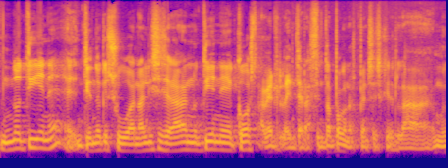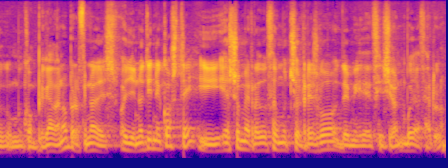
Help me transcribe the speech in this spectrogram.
no tiene, entiendo que su análisis será, no tiene coste. A ver, la interacción tampoco nos penséis que es la, muy, muy complicada, ¿no? Pero al final es, oye, no tiene coste y eso me reduce mucho el riesgo de mi decisión, voy a hacerlo.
